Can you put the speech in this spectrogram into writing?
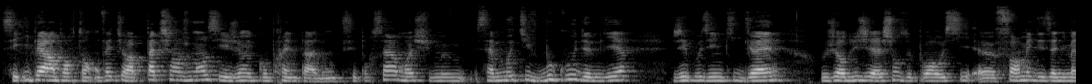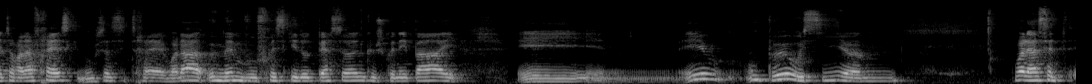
c'est hyper important. En fait, il y aura pas de changement si les gens ne comprennent pas. Donc c'est pour ça, moi, je suis me... ça me motive beaucoup de me dire, j'ai posé une petite graine. Aujourd'hui, j'ai la chance de pouvoir aussi euh, former des animateurs à la fresque. Donc ça, c'est très, voilà, eux-mêmes vont fresquer d'autres personnes que je connais pas et et et on peut aussi. euh, voilà, cette,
